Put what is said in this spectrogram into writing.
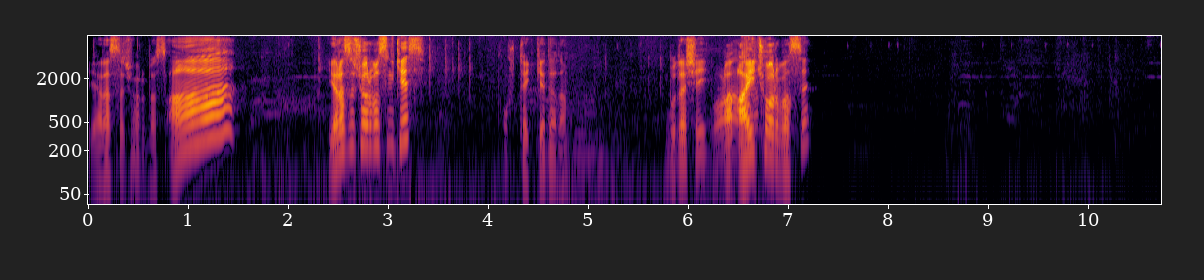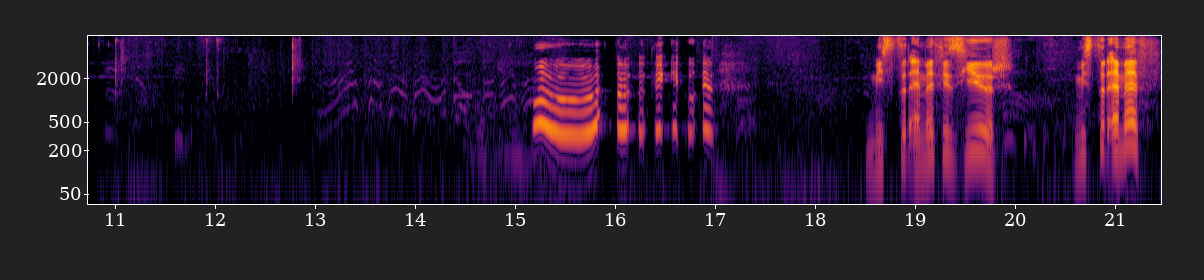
Yarasa çorbası. Aa! Yarasa çorbasını kes. Of tek yedi adam. Bu da şey, ayı çorbası. Mr. MF is here. Mr. MF.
